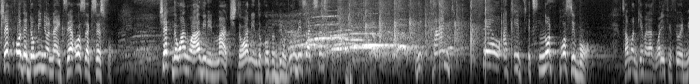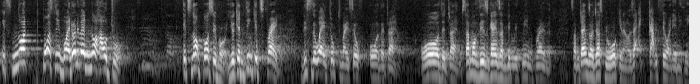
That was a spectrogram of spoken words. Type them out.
Check all the Dominion nights, they're all successful. Check the one we're having in March, the one in the Copperbelt. We'll be successful. We can't fail at it. It's not possible. Someone came and asked, What if you fail at me? It's not possible. I don't even know how to. It's not possible. You can think it's pride. This is the way I talk to myself all the time all the time. Some of these guys have been with me in private. Sometimes I'll just be walking and I was like, I can't fail at anything.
